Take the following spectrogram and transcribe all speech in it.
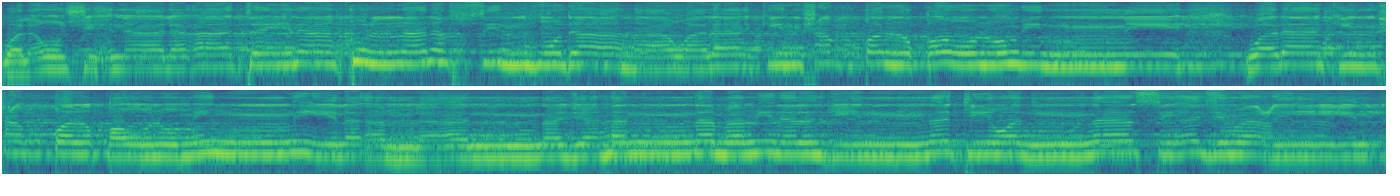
ولو شئنا لآتينا كل نفس هداها ولكن حق القول مني ولكن حق القول مني لأملأن جهنم من الجنة والناس أجمعين.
